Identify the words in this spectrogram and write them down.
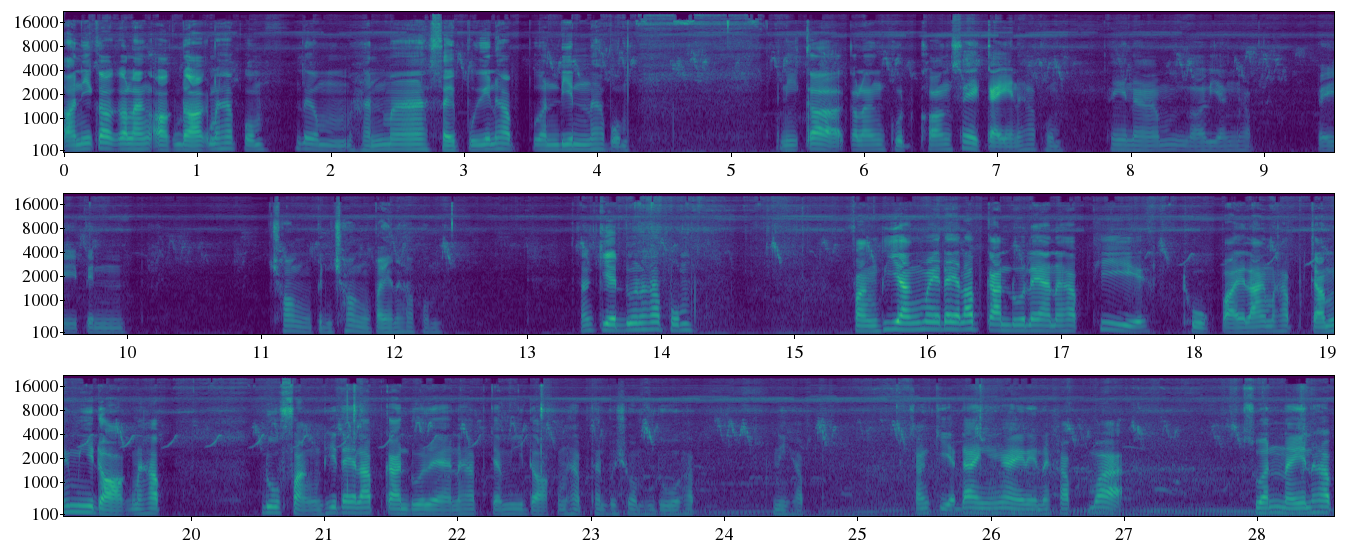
ตอนนี้ก็กำลังออกดอกนะครับ ผมเริ่มหันมาใส่ปุ๋ยนะครับพรวนดินนะครับ ผม อันนี้ก็กำลังขุดคลองไส้ไก่นะครับ ผมให้น้ำหล่อเลี้ยงนะครับ ไปเป็นช่องเป็นช่องไปนะครับ ผม สังเกตดูนะครับ ผม ฝั่งที่ยังไม่ได้รับการดูแลนะครับ ที่ถูกปล่อยล้างนะครับ จะไม่มีดอกนะครับ ดูฝั่งที่ได้รับการดูแลนะครับ จะมีดอกนะครับ ท่านผู้ชมดูครับ นี่ครับ สังเกตได้ง่าย ๆเลยนะครับว่า วนไหนนะครับ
